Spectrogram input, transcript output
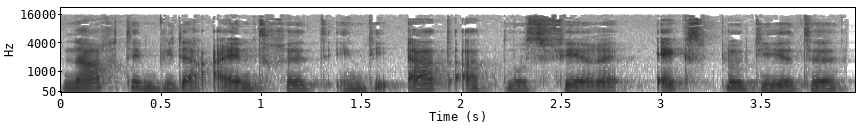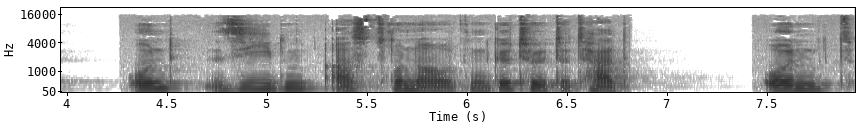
nach dem Wiedereintritt in die Erdatmosphäre explodierte und sieben Astronauten getötet hat. Und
